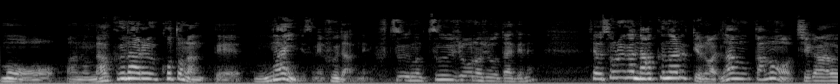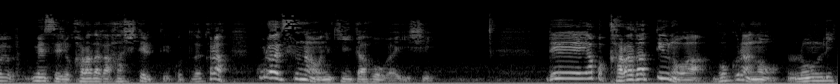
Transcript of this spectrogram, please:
もう、あの、なくなることなんてないんですね、普段ね。普通の通常の状態でね。でもそれがなくなるっていうのは、なんかの違うメッセージを体が発してるっていうことだから、これは素直に聞いた方がいいし。で、やっぱ体っていうのは、僕らの論理、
